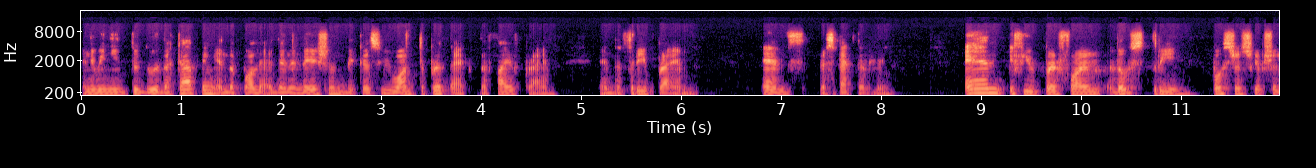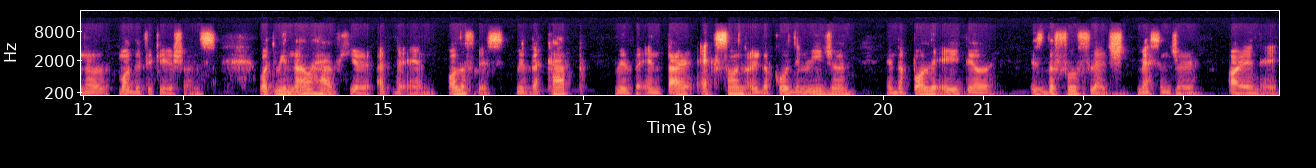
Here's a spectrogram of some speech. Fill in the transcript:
And we need to do the capping and the polyadenylation because we want to protect the 5' prime and the 3' prime ends respectively. And if you perform those three post-transcriptional modifications, what we now have here at the end, all of this with the cap, with the entire exon or the coding region, and the poly-A tail is the full-fledged messenger RNA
